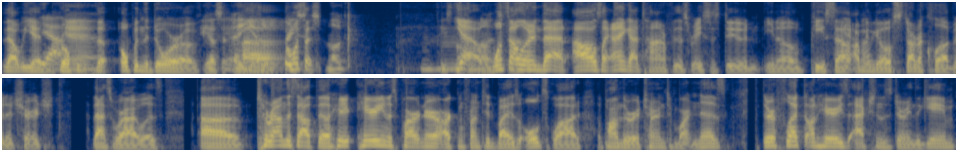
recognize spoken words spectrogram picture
that we had Yeah. broken Yeah. the opened the door of. He has a Yeah. Uh, once I- racist mug. He's Mhm. Yeah, nice once I learned that, I was like, I ain't got time for this racist dude. You know, peace out. Yeah. I'm gonna go start a club in a church. That's where I was. Uh, to round this out, though, Harry and his partner are confronted by his old squad upon their return to Martinaise. They reflect on Harry's actions during the game,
